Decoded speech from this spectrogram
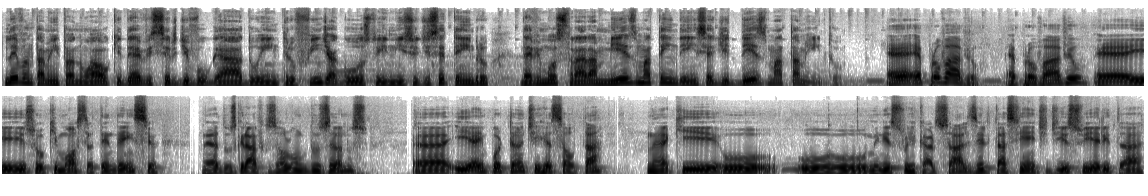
levantamento anual que deve ser divulgado entre o fim de agosto e início de setembro, deve mostrar a mesma tendência de desmatamento. É, é provável, é provável, é, e isso que mostra a tendência né, dos gráficos ao longo dos anos. Uh, e é importante ressaltar né, que o, o ministro Ricardo Salles está ciente disso e ele está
